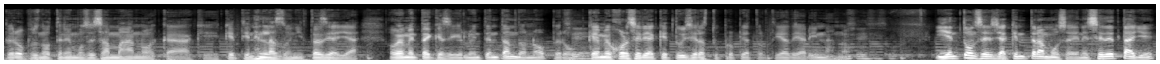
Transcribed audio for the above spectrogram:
pero pues no tenemos esa mano acá que, que tienen las doñitas de allá. Obviamente hay que seguirlo intentando, ¿no? Pero Sí. qué mejor sería que tú hicieras tu propia tortilla de harina, ¿no? Sí, sí, sí. Y entonces, ya que entramos en ese detalle,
